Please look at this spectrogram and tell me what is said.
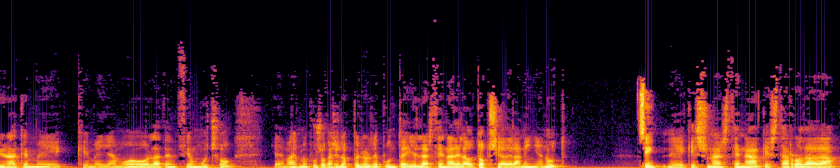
una que me, que me llamó la atención mucho y además me puso casi los pelos de punta y es la escena de la autopsia de la niña Nut. Sí. Eh, que es una escena que está rodada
